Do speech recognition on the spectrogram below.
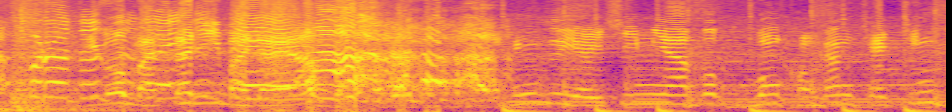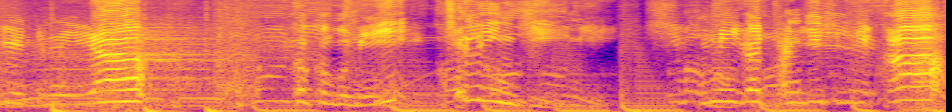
앞으로도 이거 마사지 맞아요? 팽수 열심히 하고 부모 건강 잘 챙기겠습니다. 코코구미 챌린지. 구미가 당기십니까?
